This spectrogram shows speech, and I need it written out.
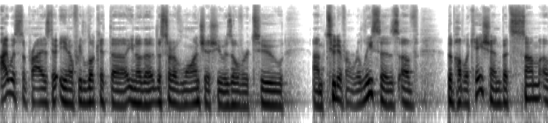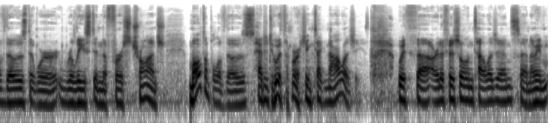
I was surprised. You know, if we look at the you know the the sort of launch issue is over two um, two different releases of the publication, but some of those that were released in the first tranche, multiple of those had to do with emerging technologies, with uh, artificial intelligence, and I mean,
